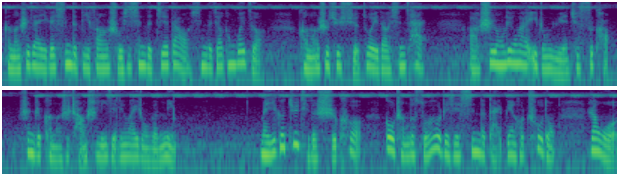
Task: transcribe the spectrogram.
可能是在一个新的地方熟悉新的街道、新的交通规则，可能是去学做一道新菜，啊，是用另外一种语言去思考，甚至可能是尝试理解另外一种文明。每一个具体的时刻构成的所有这些新的改变和触动，让我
